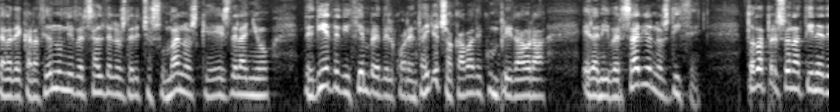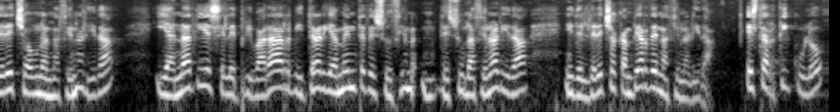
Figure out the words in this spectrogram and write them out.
de la Declaración Universal de los Derechos Humanos, que es del año de 10 de diciembre del 48, acaba de cumplir ahora el aniversario, nos dice: toda persona tiene derecho a una nacionalidad y a nadie se le privará arbitrariamente de su, de su nacionalidad ni del derecho a cambiar de nacionalidad. Este artículo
